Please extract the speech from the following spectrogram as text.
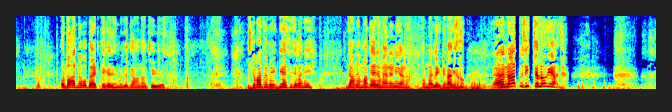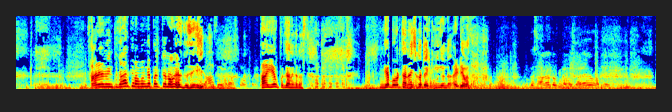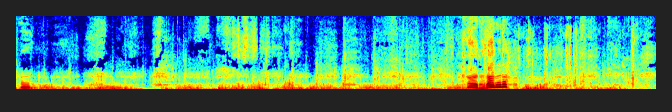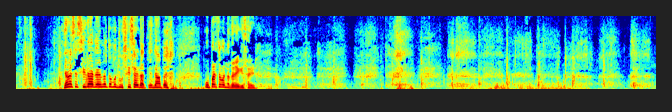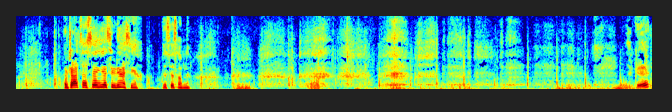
और बाद में वो बैठ के कह रही मुझे जाना चाहिए था। उसके बाद फिर एक भी ऐसी जगह नहीं, जहाँ मैं अम्मा कह रही हो, मैंने नहीं जाना और मैं लेके ना गया हूँ। ना, तुसी चलोगे आज। सारे इंतज़ार करावांगे पर चलोगे हाँ ये ऊपर जाने का रास्ता। ये बोर्ड था ना इसको देख मुझे आइडिया बता। क्योंकि सारा तो है। यहाँ से सीधा जाए ना तो वो दूसरी साइड आती है जहाँ पे ऊपर से वो नज़र आएगी साइड अब ट्रैक्स ऐसे हैं, ये सीढ़ियाँ ऐसी हैं, जैसे सामने Okay.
